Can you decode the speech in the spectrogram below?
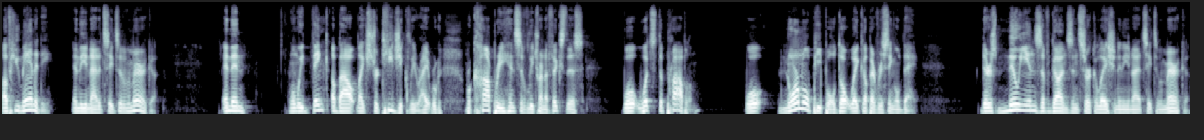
of humanity in the United States of America. And then when we think about like strategically, right? We're we're comprehensively trying to fix this. Well, what's the problem? Well, normal people don't wake up every single day. There's millions of guns in circulation in the United States of America.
